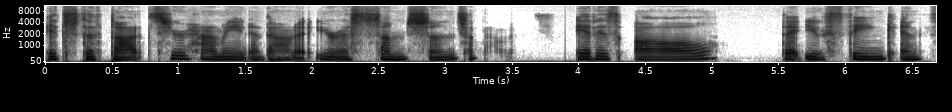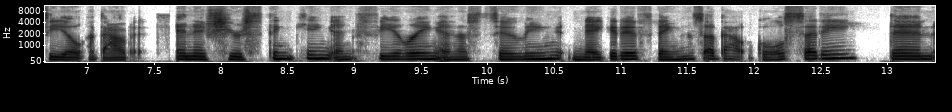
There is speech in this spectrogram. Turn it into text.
It's the thoughts you're having about it, your assumptions about it. It is all that you think and feel about it. And if you're thinking and feeling and assuming negative things about goal setting, then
